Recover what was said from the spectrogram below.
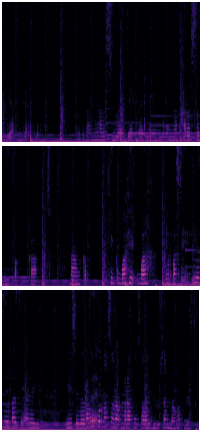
Enggak enggak enggak tentangnya harus belajar dari lingkungan harus lebih peka. Nangkep hikmah-hikmah yang pasti iya sih pasti ada gitu. Di situ kamu teh pernah salah ngerasa salah jurusan banget gak sih?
